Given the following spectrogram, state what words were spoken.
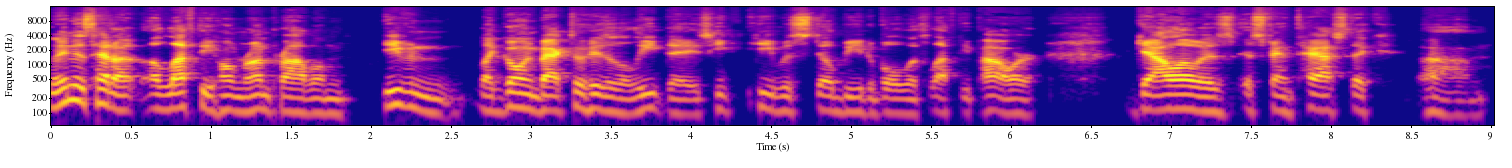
Lynn has had a, a lefty home run problem, even like going back to his elite days. He he was still beatable with lefty power. Gallo is is fantastic. Um,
